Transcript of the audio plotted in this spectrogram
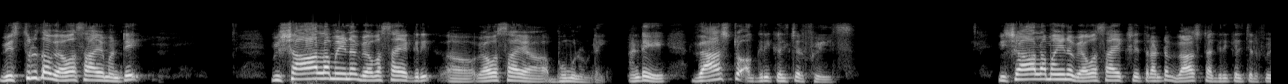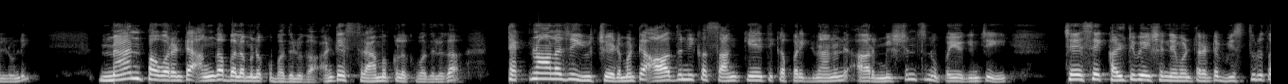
విస్తృత వ్యవసాయం అంటే విశాలమైన వ్యవసాయ అగ్రి వ్యవసాయ భూములు ఉంటాయి అంటే వ్యాస్ట్ అగ్రికల్చర్ ఫీల్డ్స్ విశాలమైన వ్యవసాయ క్షేత్రం అంటే వ్యాస్ట్ అగ్రికల్చర్ ఫీల్డ్ ఉండి మ్యాన్ పవర్ అంటే అంగబలమునకు బదులుగా అంటే శ్రామికులకు బదులుగా టెక్నాలజీ యూజ్ చేయడం అంటే ఆధునిక సాంకేతిక పరిజ్ఞానాన్ని ఆర్ మిషన్స్ను ఉపయోగించి చేసే కల్టివేషన్ ఏమంటారంటే విస్తృత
